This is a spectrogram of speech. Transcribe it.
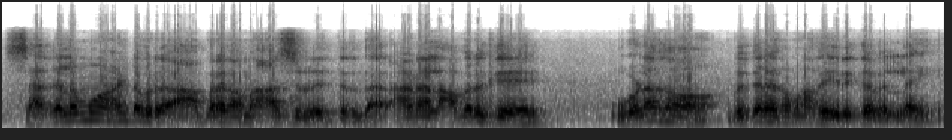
சகலமும் ஆண்டவர் ஆபரகம் ஆசீர்வதித்திருந்தார். ஆனால் அவருக்கு உலகம் விக்கிரகமாக இருக்கவில்லை.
